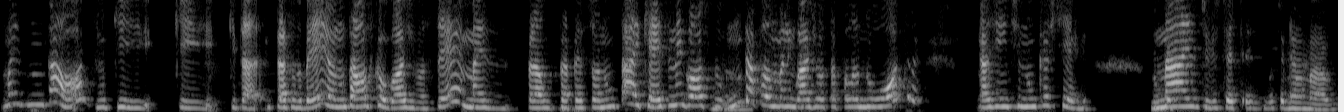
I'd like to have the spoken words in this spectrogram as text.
mas não tá óbvio que, que, que tá, tá tudo bem, eu não tá óbvio que eu gosto de você, mas pra, pra pessoa não tá. E que é esse negócio, um tá falando uma linguagem, o outro tá falando outra, a gente nunca chega. Nunca mas... tive certeza que você me amava.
